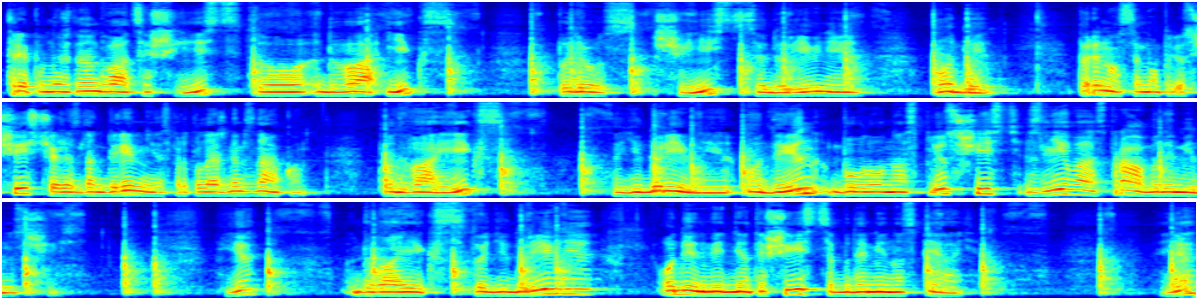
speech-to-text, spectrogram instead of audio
3 помножити на 2 це 6, то 2х плюс 6 це дорівнює 1. Переносимо плюс 6 через знак дорівнює з протилежним знаком. То 2х тоді дорівнює 1. Було у нас плюс 6, зліва, справа буде мінус 6. Є? 2х тоді дорівнює. 1 відняти 6 це буде мінус 5. Є?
